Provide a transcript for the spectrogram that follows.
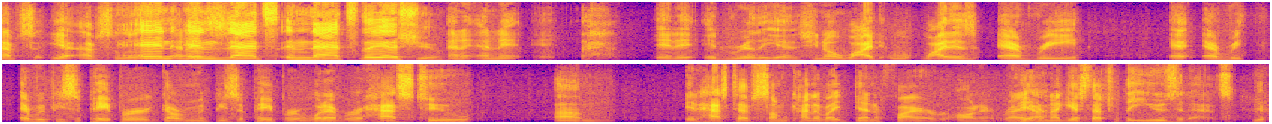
abso- yeah, absolutely. and and, it's- that's and that's the issue. and and it, it it it really is. You know why why does every every every piece of paper, government piece of paper, whatever, has to um it has to have some kind of identifier on it, right? Yeah. And I guess that's what they use it as, Yep.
